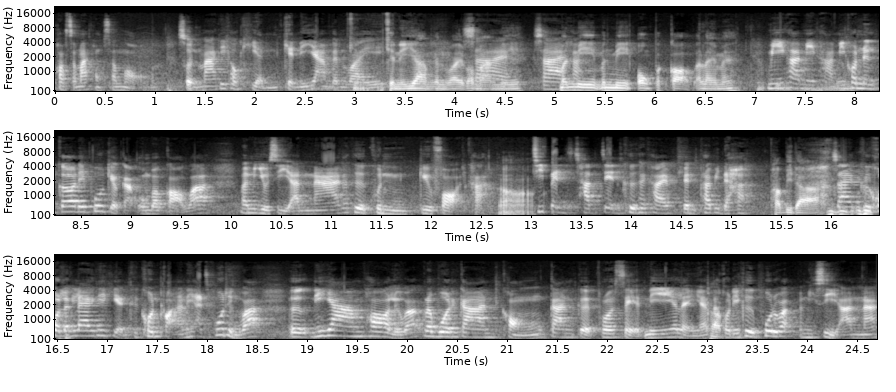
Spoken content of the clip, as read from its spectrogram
ความสามารถของสมอง ส่วนมากที่เขาเขียนเขียนนิยามกันไว้ เขียนนิยามกันไว้ประมาณนี้ใช่มันค่ะมีมันมีองค์ประกอบอะไรไหมมีค่ะมีค่ะ มีคนหนึ่งก็ได้พูดเกี่ยวกับองค์ประกอบว่า มันมีอยู่ 4 อันนะก็คือคุณกิลฟอร์ดค่ะอ๋อที่เป็นชัดเจนคือคล้ายๆ เป็นพระบิดาพระบิดาใช่คือคนแรกๆที่เขียนคือคนก่อนอันนี้อาจจะพูดถึงว่าเออนิยามพอหรือว่ากระบวนการของการเกิด process นี้อะไรเงี้ยครับแต่คนนี้คือพูดว่ามันมี4 อันนะ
